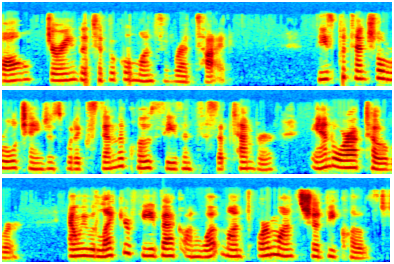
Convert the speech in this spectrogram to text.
fall during the typical months of red tide. These potential rule changes would extend the closed season to September and or October, and we would like your feedback on what month or months should be closed.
